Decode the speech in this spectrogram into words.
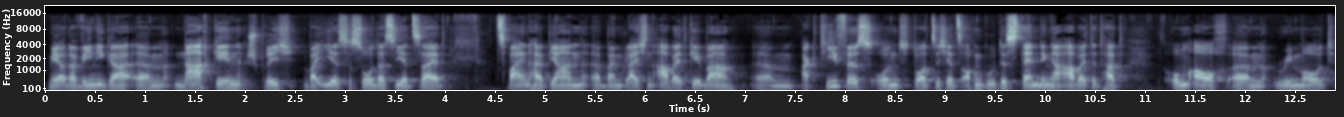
mehr oder weniger ähm, nachgehen. Sprich, bei ihr ist es so, dass sie jetzt seit zweieinhalb Jahren äh, beim gleichen Arbeitgeber ähm, aktiv ist und dort sich jetzt auch ein gutes Standing erarbeitet hat, um auch ähm, remote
